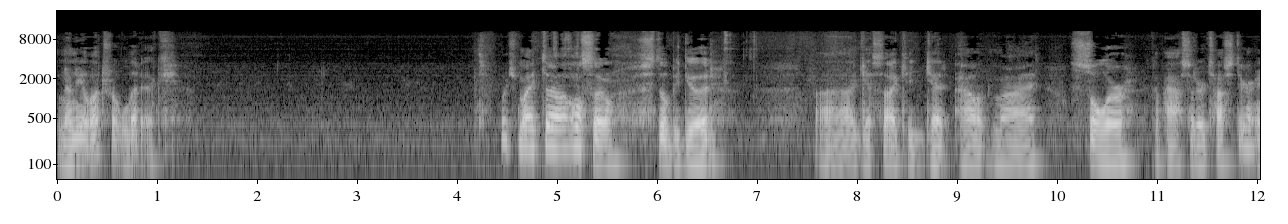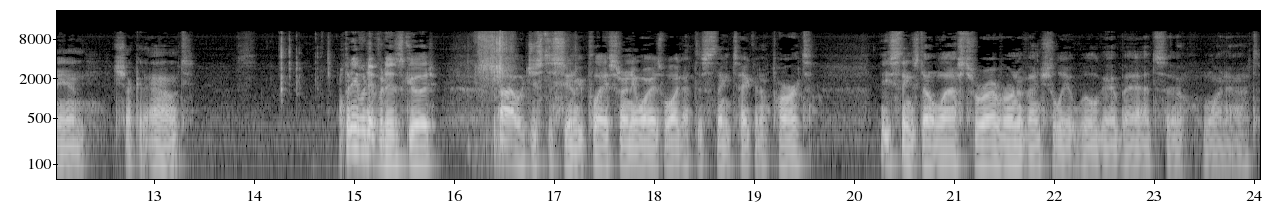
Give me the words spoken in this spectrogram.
None the electrolytic. which might uh, also still be good. Uh, I guess I could get out my solar capacitor tester and check it out. But even if it is good, I would just as soon replace it anyways while I got this thing taken apart. These things don't last forever and eventually it will go bad, so why not?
